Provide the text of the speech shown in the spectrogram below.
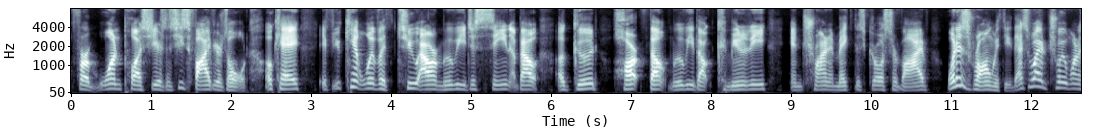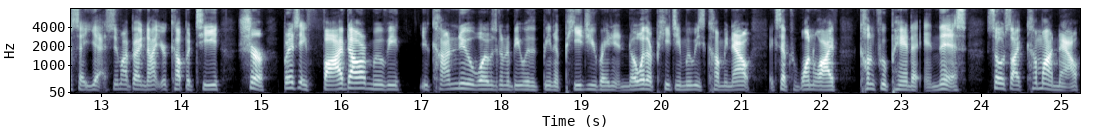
for one plus years and she's five years old okay if you can't live a two hour movie just seeing about a good heartfelt movie about community and trying to make this girl survive what is wrong with you that's why i truly want to say yes it might be not your cup of tea sure but it's a five dollar movie you kind of knew what it was going to be with it being a pg rating and no other pg movies coming out except one live kung fu panda and this so it's like come on now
